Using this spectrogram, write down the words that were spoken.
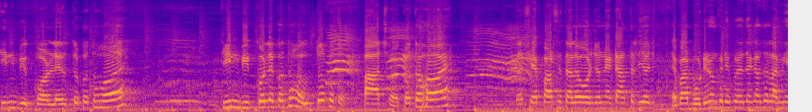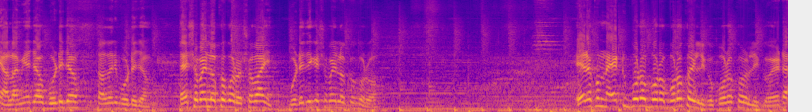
তিন বিয়োগ করলে উত্তর কত হয়? তিন বিয়োগ করলে কত হয়? উত্তর কত পাঁচ হয়, কত হয়? তা সে পারছে, তাহলে ওর জন্য একটা হাততালি যাও এবার বোর্ডের অঙ্কটি করে দেখাও তো লামিয়া লামিয়া যাও বোর্ডে যাও, তাড়াতাড়ি বোর্ডে যাও। হ্যাঁ সবাই লক্ষ্য করো, সবাই বোর্ডের দিকে সবাই লক্ষ্য করো। এরকম না, একটু বড় বড় বড় করে লিখো, বড় করে লিখো, এটা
